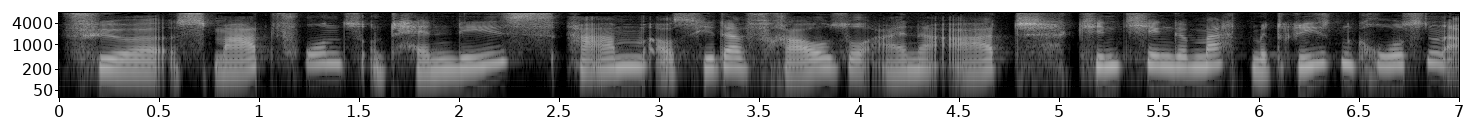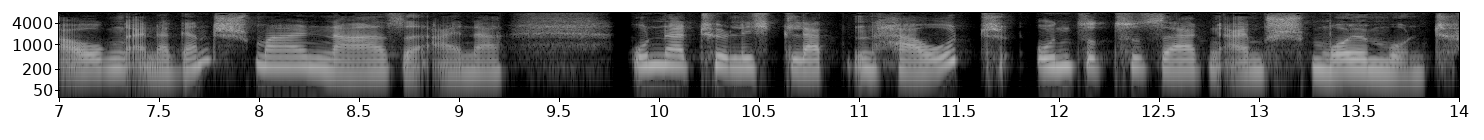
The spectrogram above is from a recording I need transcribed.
für Smartphones und Handys haben aus jeder Frau so eine Art Kindchen gemacht mit riesengroßen Augen, einer ganz schmalen Nase, einer unnatürlich glatten Haut und sozusagen einem Schmollmund.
